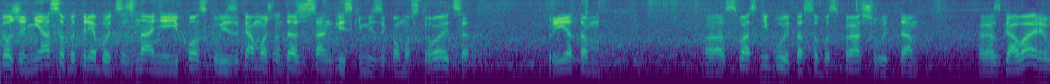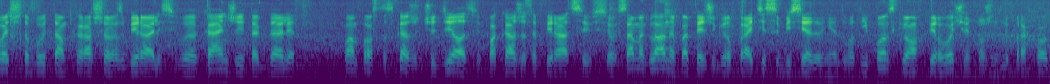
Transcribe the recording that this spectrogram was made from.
тоже не особо требуется знание японского языка, можно даже с английским языком устроиться. При этом э, с вас не будет особо спрашивать там, разговаривать, чтобы вы там хорошо разбирались в канджи и так далее. Вам просто скажут, что делать, и покажут операции и все. Самое главное, опять же, говорю, пройти собеседование. Вот японский вам в первую очередь нужен для, проход,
